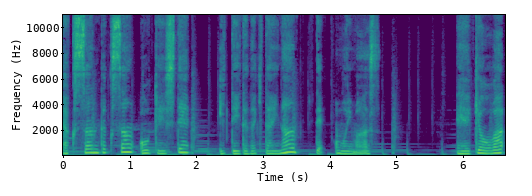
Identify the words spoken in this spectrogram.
たくさんたくさん OK して言っていただきたいなって思います。えー、今日は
